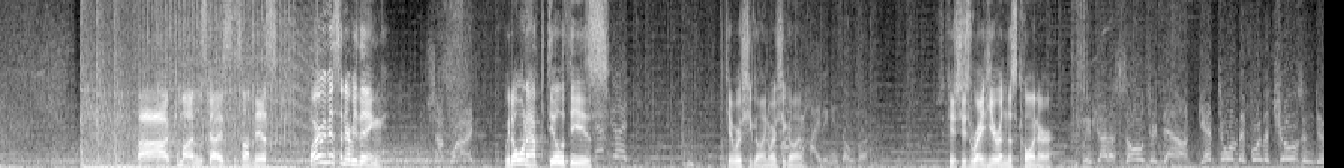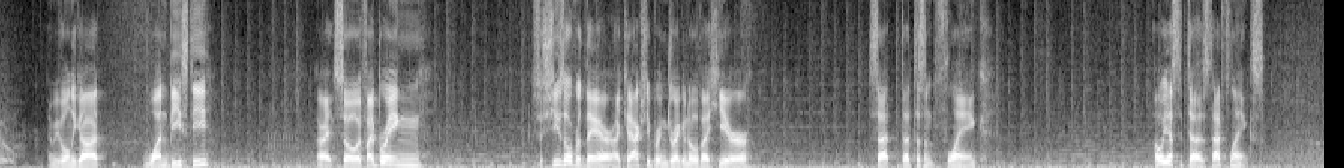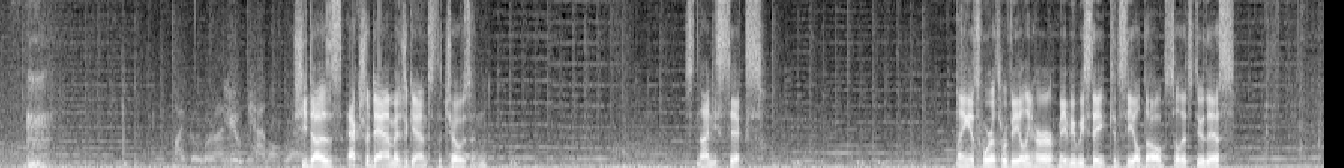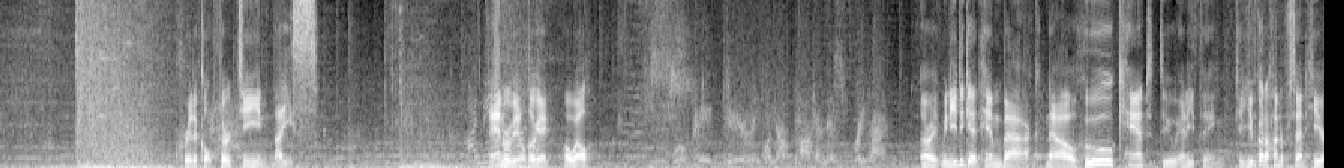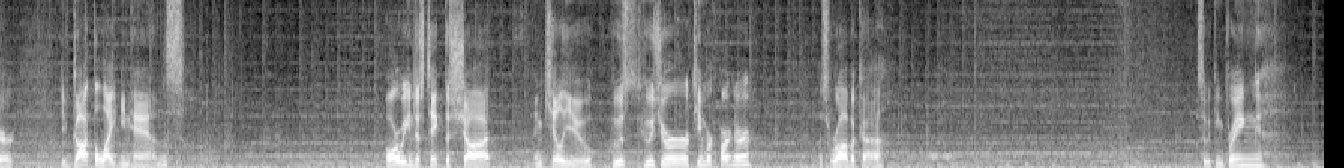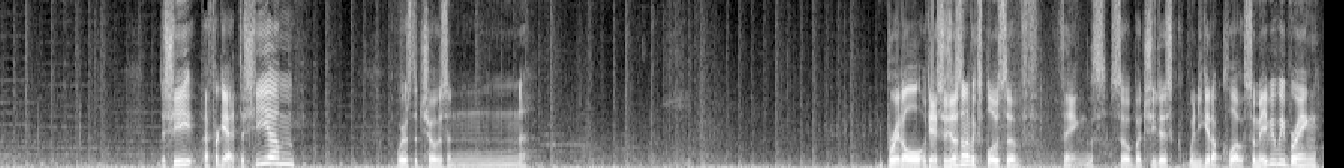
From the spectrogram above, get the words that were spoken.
Ah, come on, let's guys. Let's not miss. Why are we missing everything? Shot wide. We don't want to have to deal with these. Okay, where's she going? Where's she going? Hiding is over. Okay, she's right here in this corner. We've got a soldier down. Get to him before the chosen do. And we've only got one beastie. Alright, so if I bring... So she's over there. I could actually bring Dragonova here. Does that... That doesn't flank. Oh, yes it does. That flanks. I go where I'm You cannot. She does extra damage against the Chosen. It's 96. I think it's worth revealing her. Maybe we stay concealed though, so let's do this. Critical, 13, nice. And revealed, okay, oh well. Alright, we need to get him back. Now, who can't do anything? Okay, you've got 100% here. You've got the lightning hands. Or we can just take the shot and kill you. Who's who's your teamwork partner? That's Robica. So we can bring... Does she... I forget. Does she, um... Where's the chosen? Brittle. Okay, so she doesn't have explosive things. So, but she does when you get up close. So maybe we bring.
